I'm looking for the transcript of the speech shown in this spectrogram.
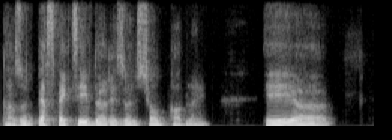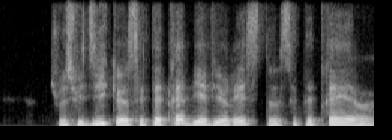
dans une perspective de résolution de problèmes. Et euh, je me suis dit que c'était très behavioriste, c'était très. Euh,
